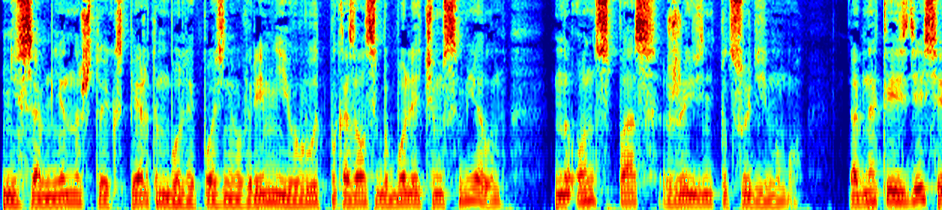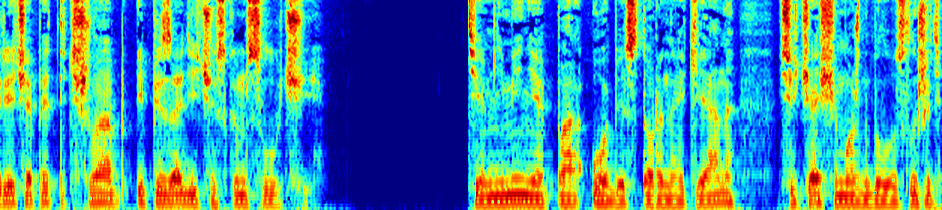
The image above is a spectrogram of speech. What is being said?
Несомненно, что экспертам более позднего времени его вывод показался бы более чем смелым, но он спас жизнь подсудимому. Однако и здесь речь опять-таки шла об эпизодическом случае. Тем не менее, по обе стороны океана все чаще можно было услышать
